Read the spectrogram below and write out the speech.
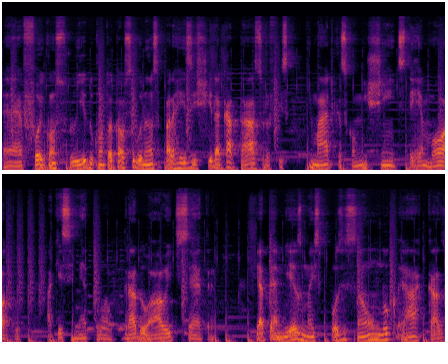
É, foi construído com total segurança para resistir a catástrofes climáticas como enchentes, terremoto, aquecimento gradual, etc. E até mesmo a exposição nuclear, caso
